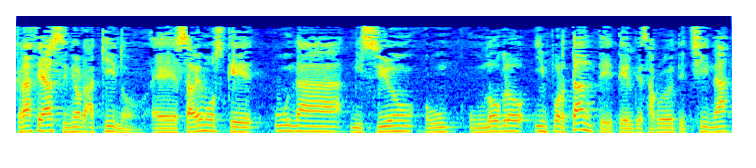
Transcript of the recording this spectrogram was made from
Gracias, señor Aquino. Eh, sabemos que una misión un, logro importante del desarrollo de China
